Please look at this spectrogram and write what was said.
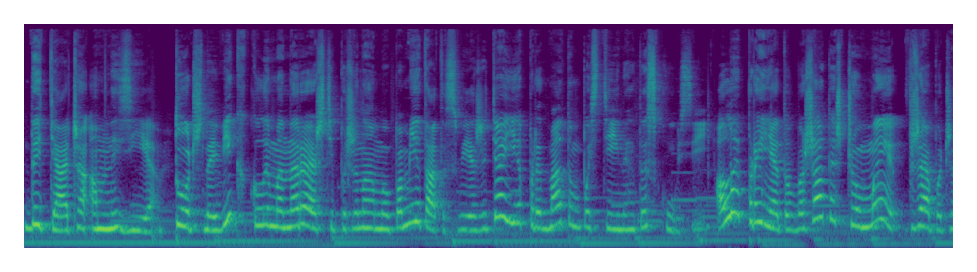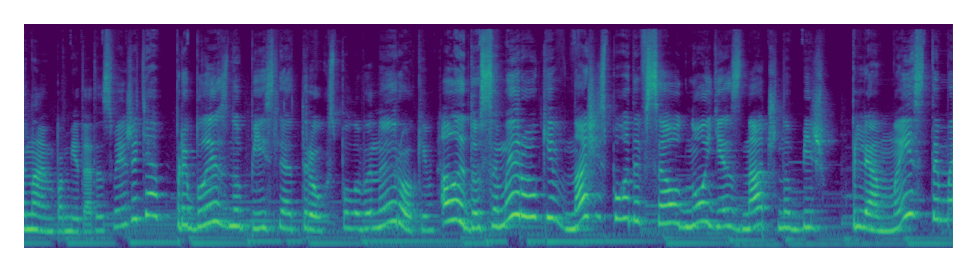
дитяча амнезія. Точний вік, коли ми нарешті починаємо пам'ятати своє життя є предметом постійних дискусій, але прийнято вважати, що ми вже починаємо пам'ятати своє життя приблизно після трьох з половиною років. Але до семи років наші спогади все одно є значно більш плямистими,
